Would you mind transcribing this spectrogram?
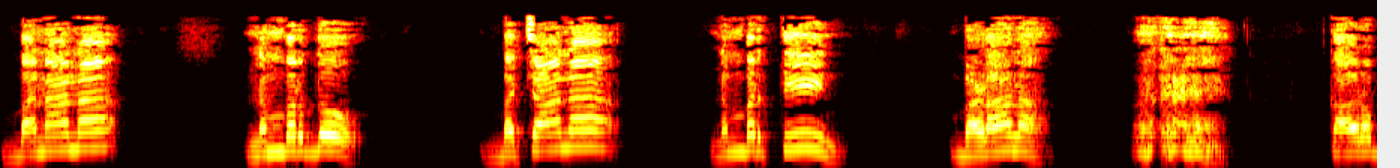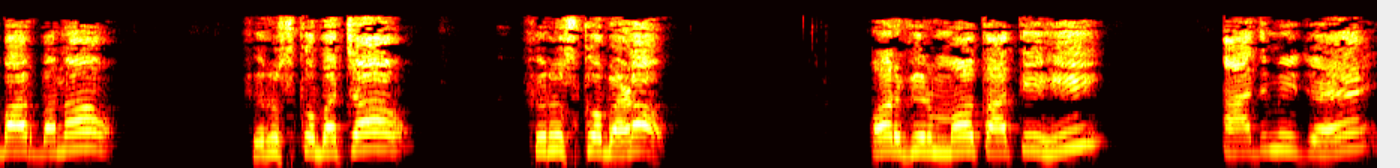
بنانا۔ نمبر دو، بچانا۔ نمبر تین، بڑھانا۔ کاروبار بناؤ، پھر اس کو بچاؤ، پھر اس کو بڑھاؤ۔ اور پھر موت آتی ہی آدمی جو ہے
